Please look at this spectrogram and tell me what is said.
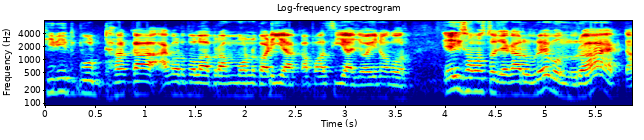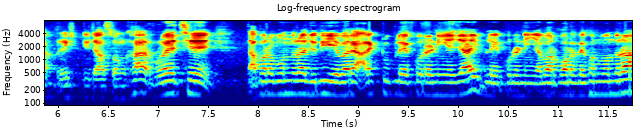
ফিরিদপুর, ঢাকা, আগরতলা, ব্রাহ্মণবাড়িয়া, কাপাসিয়া, জয়নগর। এই সমস্ত জায়গার উপরে বন্ধুরা একটা বৃষ্টির আশঙ্কা রয়েছে। তারপরে বন্ধুরা যদি এবারে আরেকটু প্লে করে নিয়ে যাই প্লে করে নিয়ে যাওয়ার পরে দেখুন বন্ধুরা,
